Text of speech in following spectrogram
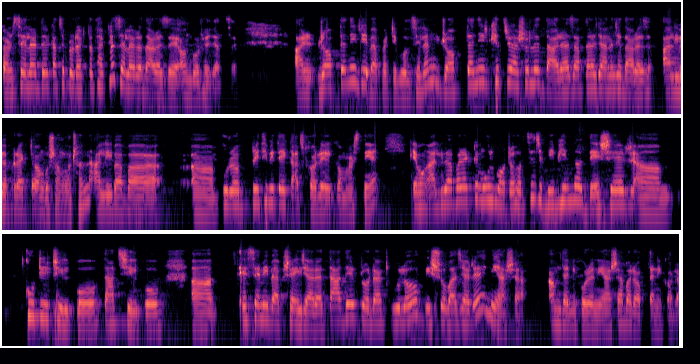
কারণ সেলারদের কাছে প্রোডাক্টটা থাকলে সেলাররা দারাজে অনবোর্ড হয়ে যাচ্ছে। আর রপ্তানির যে ব্যাপারটি বলছিলেন, রপ্তানির ক্ষেত্রে আসলে দারাজ, আপনারা জানেন যে দারাজ আলিবাবার একটা অঙ্গ সংগঠন। আলিবাবা পুরো পৃথিবীতেই কাজ করে ই কমার্স নিয়ে। এবং আলিবাবার একটা মূল মোটো হচ্ছে যে বিভিন্ন দেশের কুটির শিল্প, তাঁত শিল্প এসএমই ব্যবসায়ী যারা, তাদের প্রোডাক্টগুলো বিশ্ববাজারে নিয়ে আসা, আমদানি করে নিয়ে আসা বা রপ্তানি করা।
